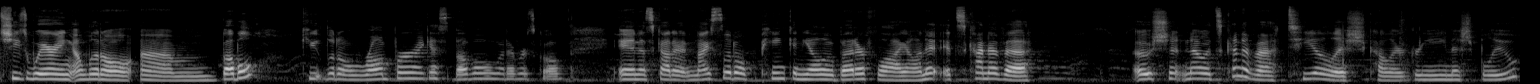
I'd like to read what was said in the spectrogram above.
she's wearing a little um, bubble, cute little romper, I guess, bubble, whatever it's called. And it's got a nice little pink and yellow butterfly on it. It's kind of a ocean, no, it's kind of a tealish color, greenish blue.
